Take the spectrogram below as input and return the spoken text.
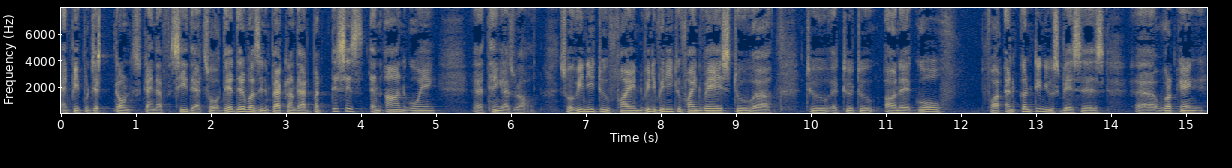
and people just don't kind of see that. So there there was an impact on that, but this is an ongoing uh, thing as well. So we need to find we, we need to find ways to uh, to uh, to to on a go for and continuous basis uh, working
